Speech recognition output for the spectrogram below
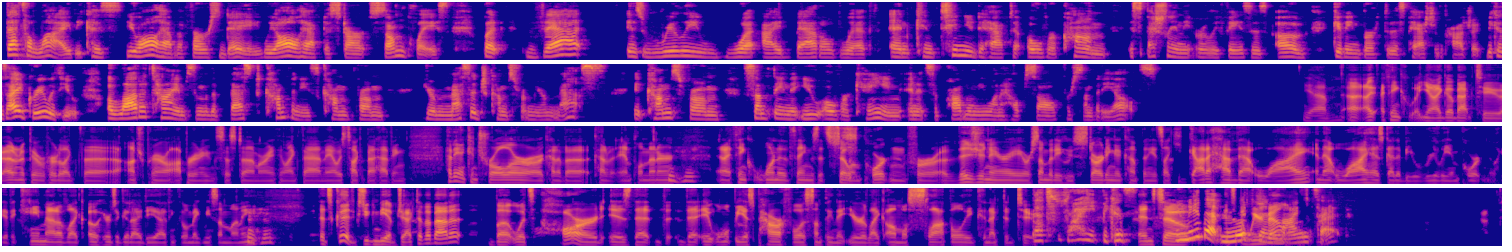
that's a mm-hmm. lie because you all have a first day. We all have to start someplace. But that is really what I battled with and continued to have to overcome, especially in the early phases of giving birth to this passion project. Because I agree with you, a lot of times some of the best companies come from your message comes from your mess. It comes from something that you overcame and it's a problem you want to help solve for somebody else. Yeah, I, I, think you know I go back to I don't know if you've ever heard of like the entrepreneurial operating system or anything like that, and they always talk about having having a controller or kind of a kind of an implementer. Mm-hmm. And I think one of the things that's so important for a visionary or somebody who's starting a company, it's like you got to have that why, and that why has got to be really important. Like if it came out of like, oh, here's a good idea, I think it'll make me some money. Mm-hmm. That's good because you can be objective about it. But what's hard is that th- that it won't be as powerful as something that you're like almost sloppily connected to. That's right, because and so you need that mission mindset. Right?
